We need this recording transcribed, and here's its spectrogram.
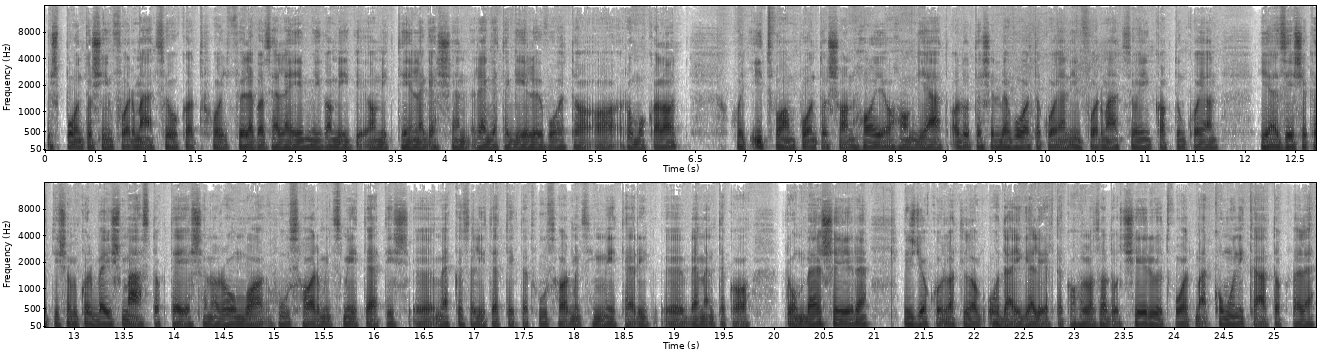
és pontos információkat, hogy főleg az elején még, amíg, amíg ténylegesen rengeteg élő volt a, a romok alatt, hogy itt van pontosan, hallja a hangját, adott esetben voltak olyan információink, kaptunk olyan jelzéseket is, amikor be is másztak teljesen a romba, 20-30 métert is megközelítették, tehát 20-30 méterig bementek a rom belsejére, és gyakorlatilag odáig elértek, ahol az adott sérült volt, már kommunikáltak vele,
